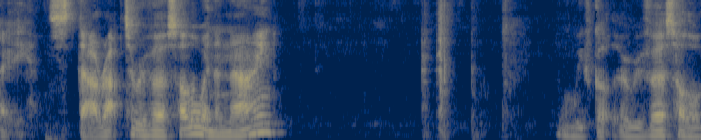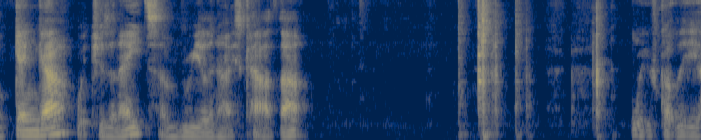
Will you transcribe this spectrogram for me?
a Star Staraptor Reverse hollow in a 9. We've got a Reverse hollow Gengar, which is an 8. A really nice card, that. We've got the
